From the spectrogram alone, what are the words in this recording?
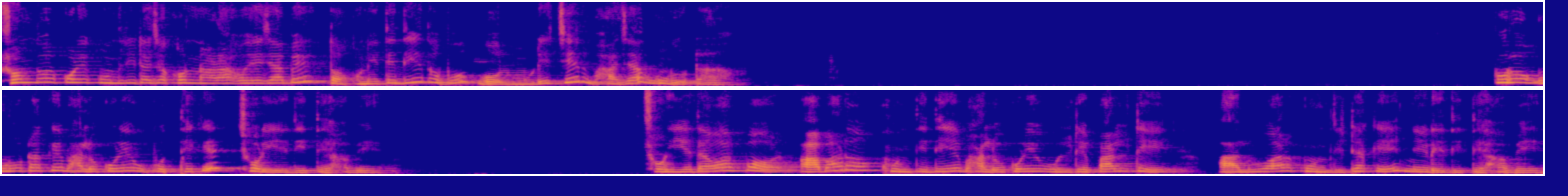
সুন্দর করে কুঁদরিটা যখন নাড়া হয়ে যাবে, তখন এতে দিয়ে দেবো গোলমরিচের ভাজা গুঁড়োটা। পুরো গুঁড়োটাকে ভালো করে উপর থেকে ছড়িয়ে দিতে হবে। ছড়িয়ে দেওয়ার পর আবারও খুন্তি দিয়ে ভালো করে উল্টে পাল্টে আলু আর কুঁদরিটাকে নেড়ে দিতে হবে।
